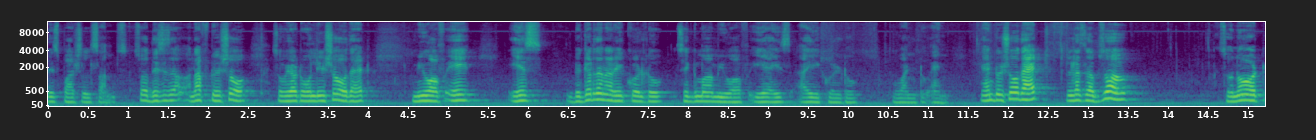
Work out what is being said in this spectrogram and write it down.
these partial sums. So, this is enough to show. So, we have to only show that mu of a is bigger than or equal to sigma mu of a i is i equal to 1 to n. And to show that, let us observe so, note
